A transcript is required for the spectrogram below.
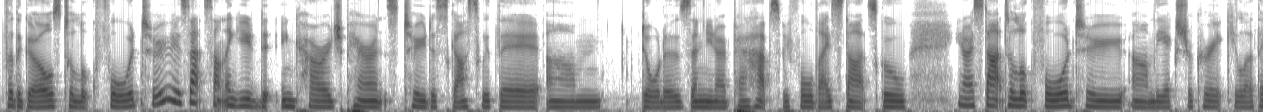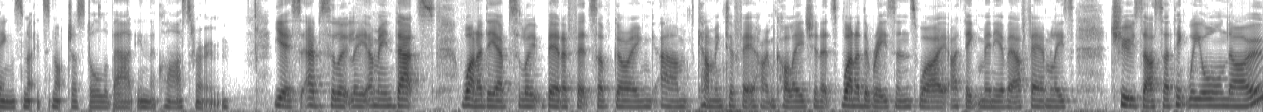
for the girls to look forward to. Is that something you'd encourage parents to discuss with their um, daughters and you know perhaps before they start school you know start to look forward to um, the extracurricular things. It's not just all about in the classroom Yes, absolutely. I mean, that's one of the absolute benefits of going um, coming to Fairholme College, and it's one of the reasons why I think many of our families choose us. I think we all know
